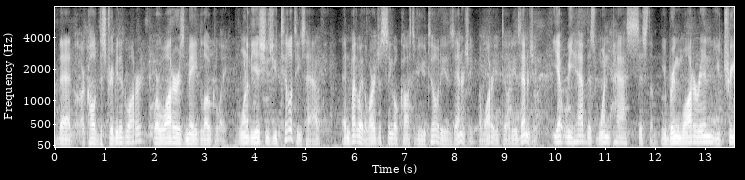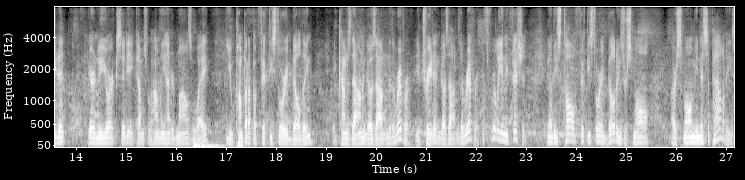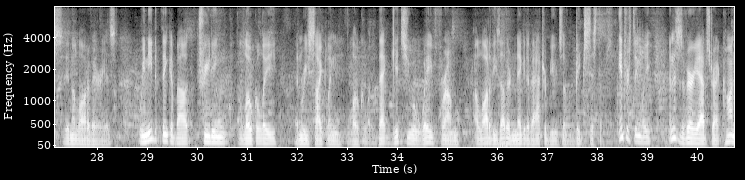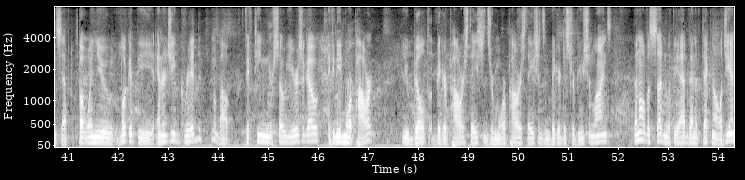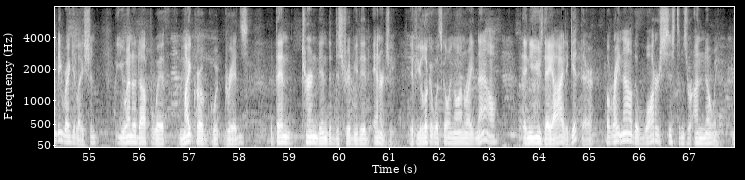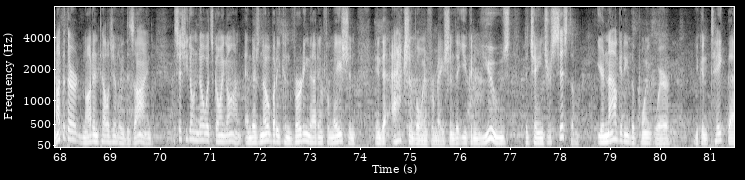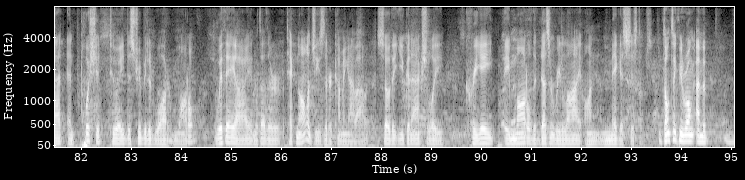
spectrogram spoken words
that are called distributed water, where water is made locally. One of the issues utilities have, and by the way, the largest single cost of a utility is energy, a water utility is energy. Yet we have this one pass system. You bring water in, you treat it. Here in New York City, it comes from how many hundred miles away? You pump it up a 50 story building, it comes down and goes out into the river. You treat it and goes out into the river. That's really inefficient. You know, these tall 50 story buildings are small are small municipalities in a lot of areas. We need to think about treating locally and recycling locally. That gets you away from a lot of these other negative attributes of big systems. Interestingly, and this is a very abstract concept, but when you look at the energy grid about 15 or so years ago, if you need more power, you built bigger power stations or more power stations and bigger distribution lines. Then all of a sudden, with the advent of technology and deregulation, you ended up with microgrids that then turned into distributed energy. If you look at what's going on right now, and you used AI to get there, but right now the water systems are unknowing. Not that they're not intelligently designed, it's just you don't know what's going on. And there's nobody converting that information into actionable information that you can use to change your system. You're now getting to the point where you can take that and push it to a distributed water model with AI and with other technologies that are coming out so that you can actually create a model that doesn't rely on mega systems. Don't take me wrong, I'm a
